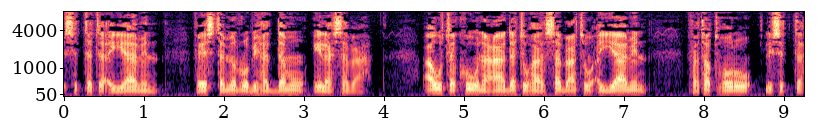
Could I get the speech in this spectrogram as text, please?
ستة أيام فيستمر بها الدم إلى سبعة، أو تكون عادتها سبعة أيام فتطهر لستة.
